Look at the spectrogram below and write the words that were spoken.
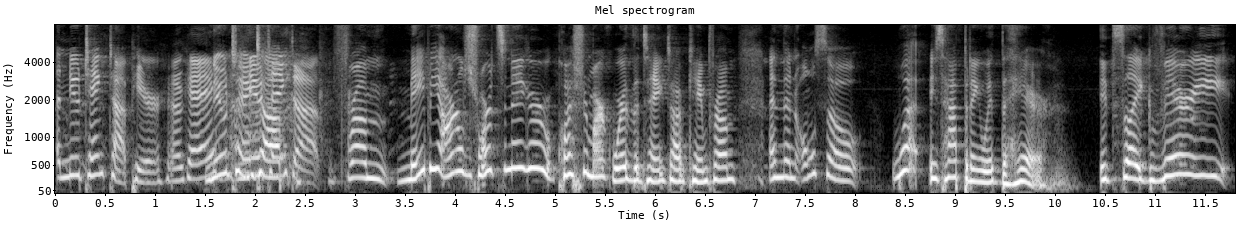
a new tank top here? Okay, New tank new top, tank top. from maybe Arnold Schwarzenegger? Question mark where the tank top came from, and then also what is happening with the hair? It's like very.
